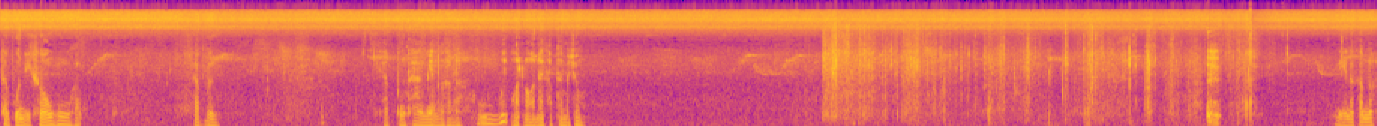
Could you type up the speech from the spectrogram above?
ถ้าพูนอีกสองหูครับ ครับเบิงครับเบิงทางเมียนนะครับเนาะอุ้ยอดร้อนเลยครับท่านผู้ชมนี่นะครับเนาะ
